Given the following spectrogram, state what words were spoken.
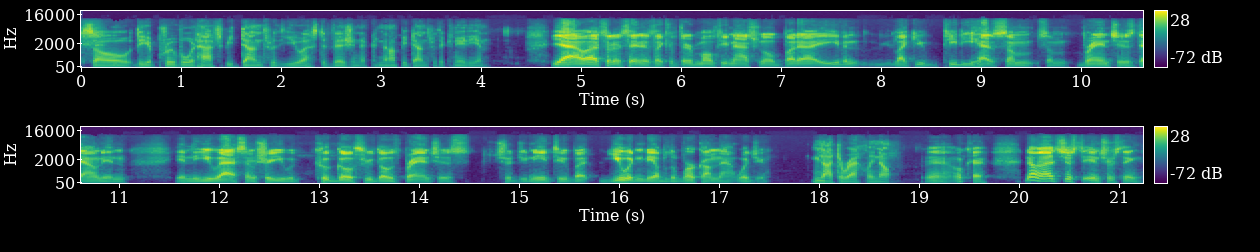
So the approval would have to be done through the U.S. division. It could not be done through the Canadian. Yeah, well, that's what I'm saying. Is like if they're multinational, but uh, even like you, TD has some some branches down in in the U.S. I'm sure you would could go through those branches should you need to, but you wouldn't be able to work on that, would you? Not directly, no. Yeah. Okay. No, that's just interesting.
